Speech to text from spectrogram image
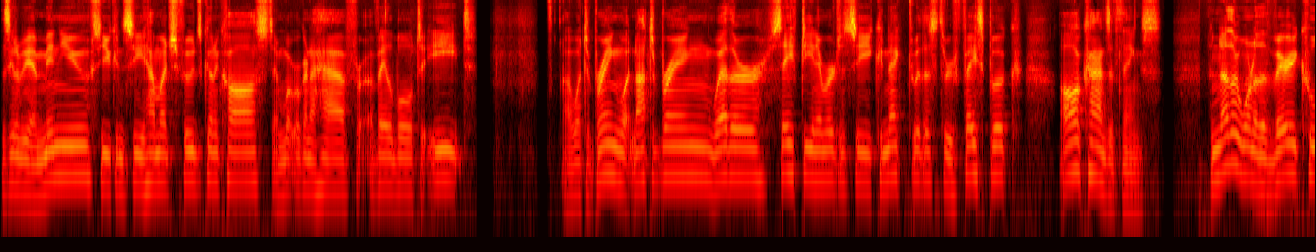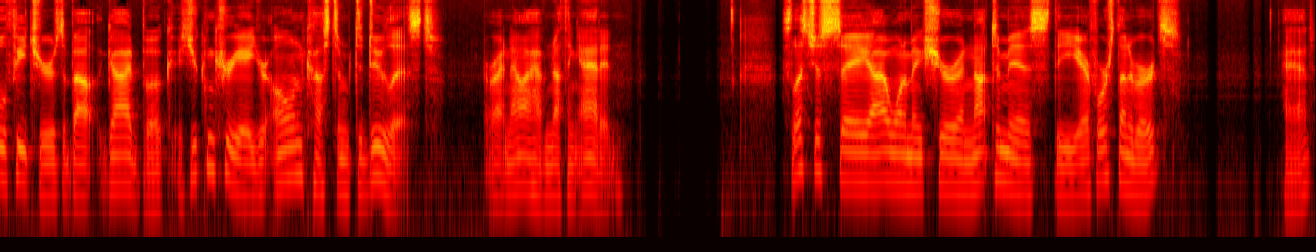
There's going to be a menu so you can see how much food's going to cost and what we're going to have available to eat, uh, what to bring, what not to bring, weather, safety and emergency, connect with us through Facebook, all kinds of things. Another one of the very cool features about Guidebook is you can create your own custom to-do list. Right now I have nothing added. So let's just say I want to make sure and not to miss the Air Force Thunderbirds, add,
